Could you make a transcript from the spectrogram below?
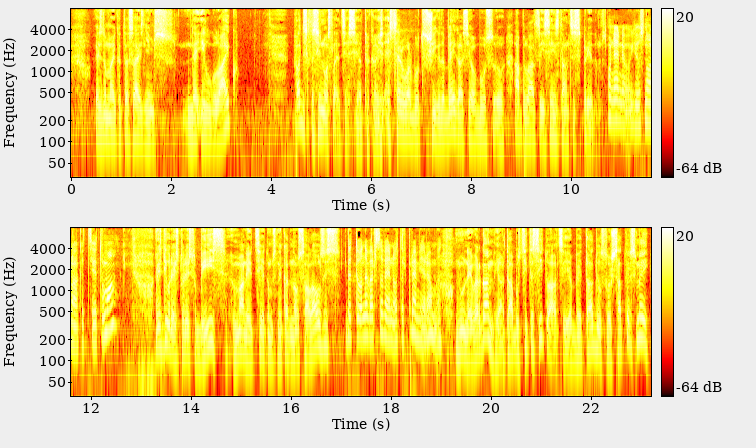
Es domāju, ka tas aizņems neilgu laiku. Faktiski tas ir noslēdzies. Jā, es, es ceru, ka šī gada beigās jau būs apelācijas instances spriedums. Un, ja nu, jūs nonākat cietumā, Es divreiz tur esmu bijis. Man ir cietums nekad nav salauzis. Bet to nevar savienot ar premjeru amatu. Nu, nevar gan. Jā, tā būs cita situācija. Bet atbilstoši satversmei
